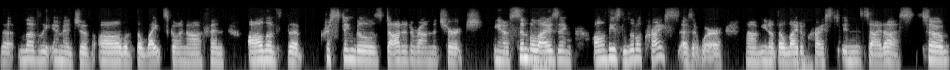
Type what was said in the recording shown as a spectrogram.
the lovely image of all of the lights going off and all of the Christingles dotted around the church, you know, symbolizing mm-hmm all these little Christs, as it were, um, you know, the light of mm-hmm. Christ inside us. So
